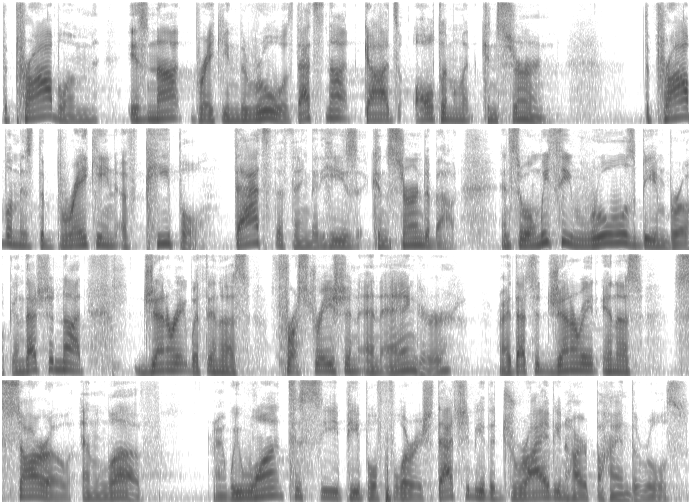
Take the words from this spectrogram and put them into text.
The problem is not breaking the rules. That's not God's ultimate concern. The problem is the breaking of people. That's the thing that he's concerned about. And so when we see rules being broken, that should not generate within us frustration and anger, right? That should generate in us sorrow and love. Right? We want to see people flourish. That should be the driving heart behind the rules.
